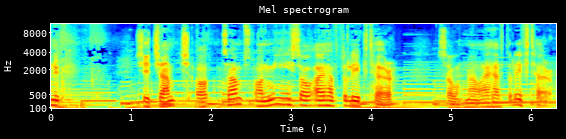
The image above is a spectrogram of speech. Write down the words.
Nyt. She jumps, jumps on me, so I have to lift her. So now I have to lift her.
